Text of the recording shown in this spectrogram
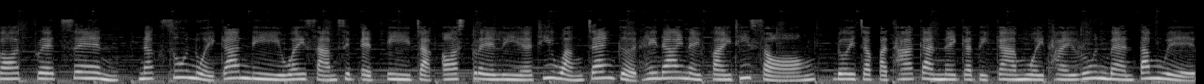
กอดเฟรดเซน นักสู้หน่วยก้านดีวัย 31 ปีจากออสเตรเลียที่หวังแจ้งเกิดให้ได้ในไฟท์ที่ 2 โดยจะปะทะกันในกติกามวยไทยรุ่นแบนตั้มเวท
